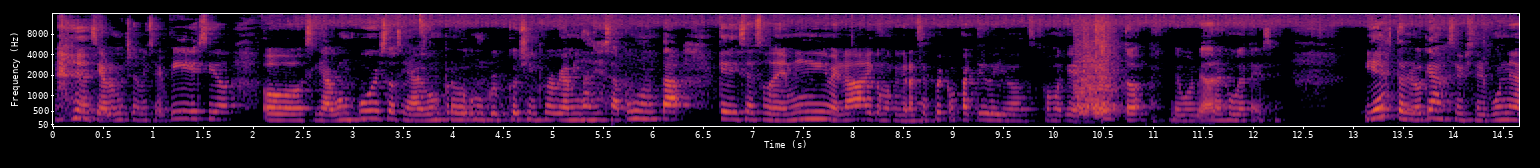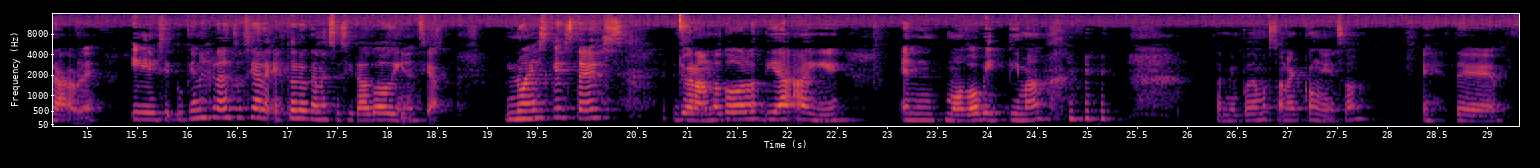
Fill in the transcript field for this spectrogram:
si hablo mucho de mi servicio, o si hago un curso, si hago un, un group coaching program y nadie se apunta, ¿qué dice eso de mí, verdad? Y como que gracias por compartirlo y yo, como que esto, le a dar el juguete ese. Y esto es lo que hace ser vulnerable. Y si tú tienes redes sociales, esto es lo que necesita tu audiencia. No es que estés llorando todos los días ahí en modo víctima. También podemos sonar con eso. Este,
